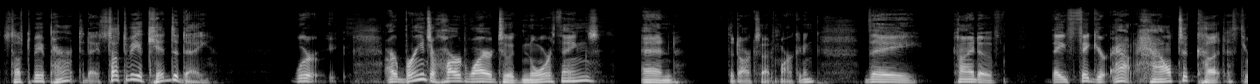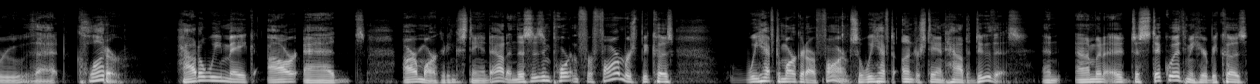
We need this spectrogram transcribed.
It's tough to be a parent today. It's tough to be a kid today. We're, our brains are hardwired to ignore things and the dark side of marketing. They kind of they figure out how to cut through that clutter. How do we make our ads, our marketing stand out? And this is important for farmers because we have to market our farm. So we have to understand how to do this. And and I'm going to uh, just stick with me here because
